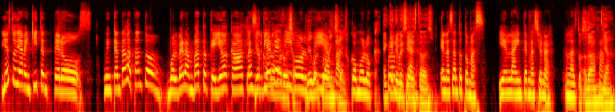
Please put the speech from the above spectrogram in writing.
Yo estudiaba en Quito, pero me encantaba tanto volver a Ambato que yo acababa clases Yo el viernes y eso. Volví a. Ambato como loca. ¿En qué universidad estabas? En la Santo Tomás y en la Internacional, en las dos. Ah, ya.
